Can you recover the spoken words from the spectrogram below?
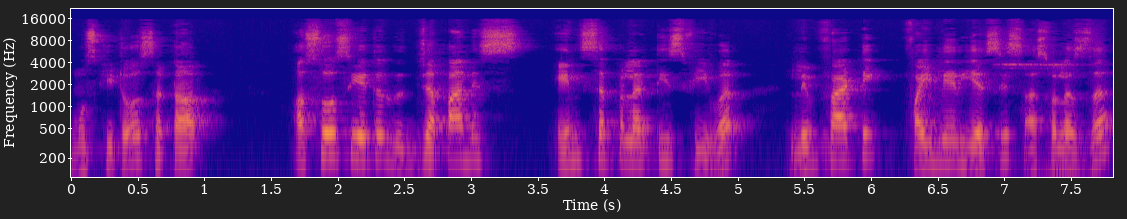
mosquitoes that are associated with Japanese encephalitis fever, lymphatic filariasis as well as the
